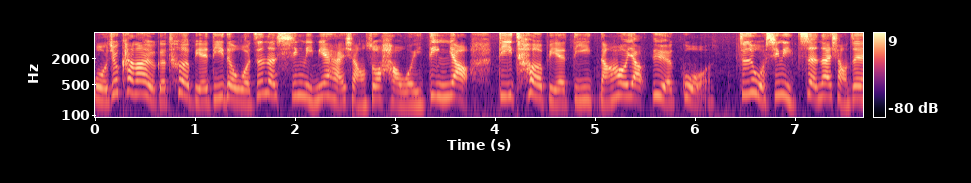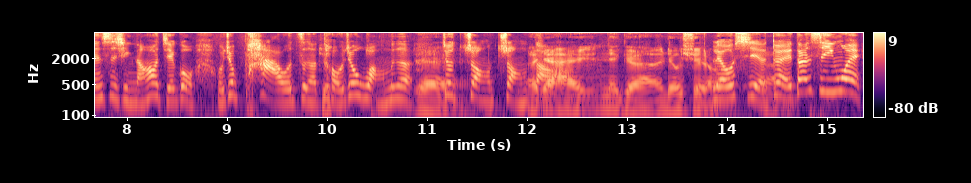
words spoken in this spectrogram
我就看到有个特别低的，我真的心里面还想说好，我一定要低特。别低，然后要越过。就是我心里正在想这件事情，然后结果我就怕，我整个头就往那个就撞撞到，而且还那个流血了。流血，对。但是因为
